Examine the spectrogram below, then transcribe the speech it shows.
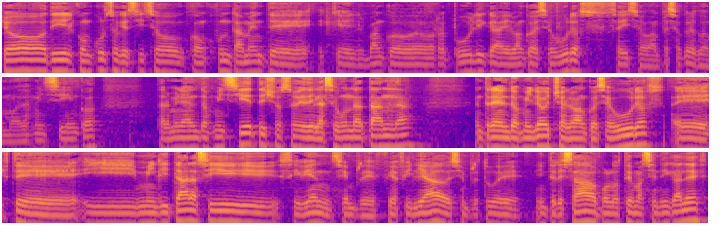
yo di el concurso que se hizo conjuntamente, que el Banco República y el Banco de Seguros se hizo, empezó creo como en 2005, terminó en el 2007, yo soy de la segunda tanda, entré en el 2008 al Banco de Seguros, este, y militar así, si bien siempre fui afiliado y siempre estuve interesado por los temas sindicales,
